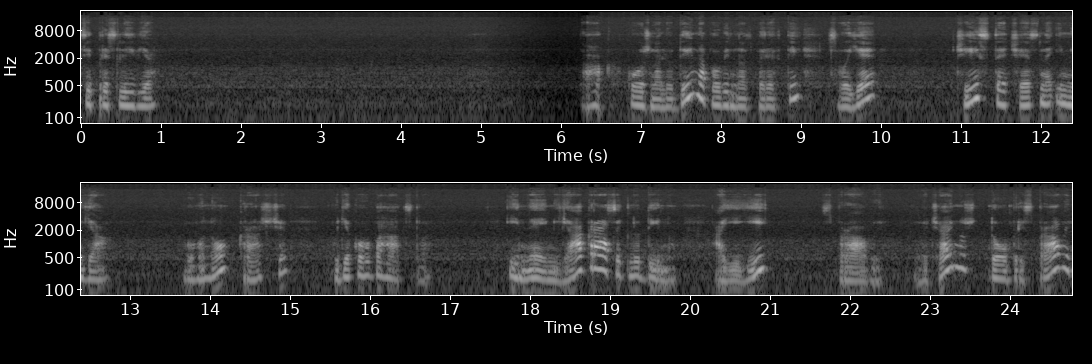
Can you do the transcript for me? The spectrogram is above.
ці прислів'я? Так, кожна людина повинна зберегти своє чисте, чесне ім'я, бо воно краще будь-якого багатства. І не ім'я красить людину, а її справи. Звичайно ж, добрі справи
